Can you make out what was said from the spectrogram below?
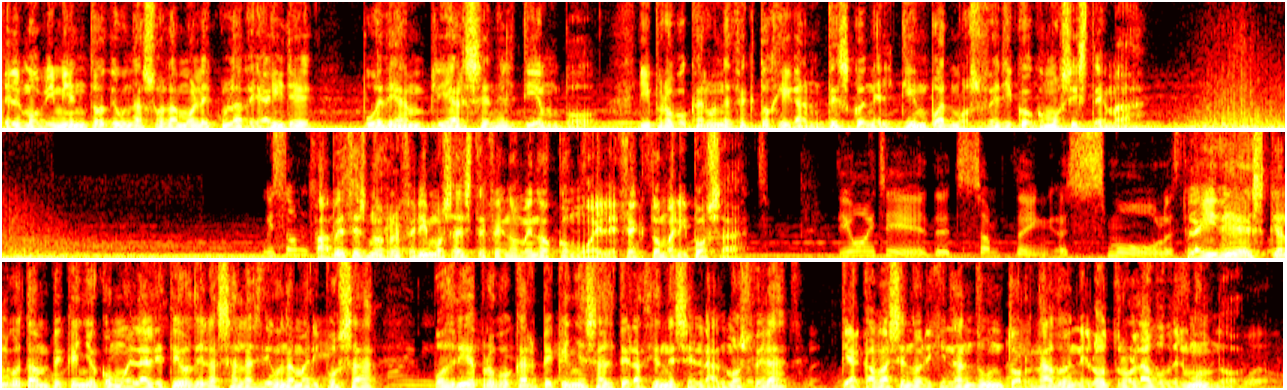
El movimiento de una sola molécula de aire puede ampliarse en el tiempo y provocar un efecto gigantesco en el tiempo atmosférico como sistema. A veces nos referimos a este fenómeno como el efecto mariposa. La idea es que algo tan pequeño como el aleteo de las alas de una mariposa podría provocar pequeñas alteraciones en la atmósfera que acabasen originando un tornado en el otro lado del mundo.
